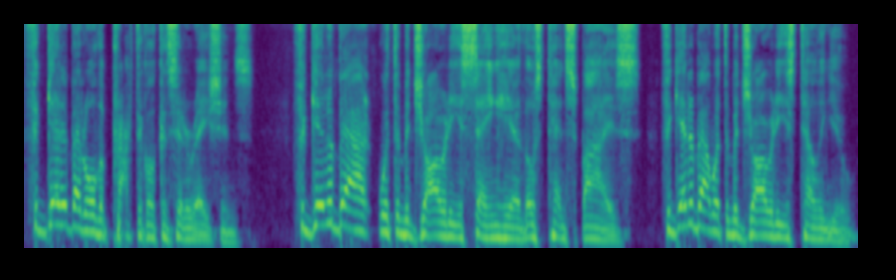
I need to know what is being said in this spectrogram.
forget about all the practical considerations. Forget about what the majority is saying here, those 10 spies. Forget about what the majority is telling you.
